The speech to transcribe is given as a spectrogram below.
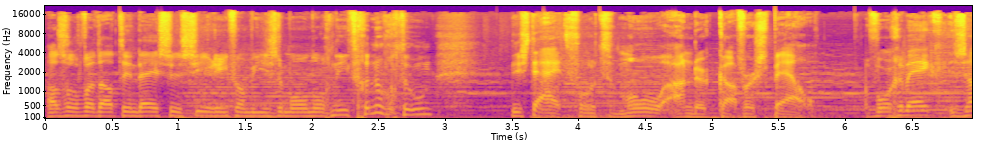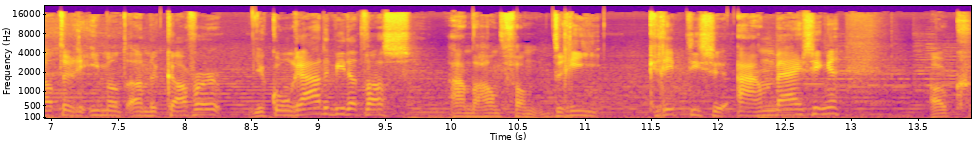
Alsof we dat in deze serie van Wie is de Mol nog niet genoeg doen. Het is tijd voor het Mol Undercover spel. Vorige week zat er iemand undercover. Je kon raden wie dat was aan de hand van drie cryptische aanwijzingen. Ook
